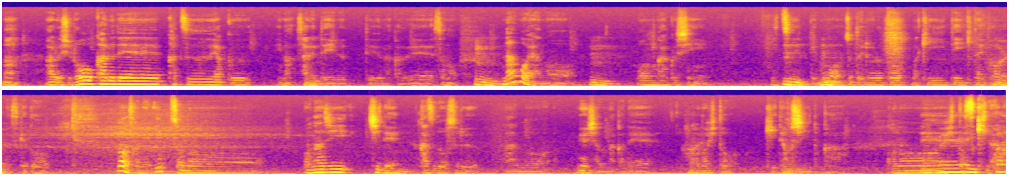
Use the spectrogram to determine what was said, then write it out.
まあある種ローカルで活躍今されているっていう中で、そのうん。名古屋のうん。音楽シーンについてもちょっといろいろとまあ聞いていきたいと思うんですけど、どうなんですかね？いその同じ地で活動するあのミュージシャンの中で、はい。この人聴いてほしいとか、このえ人ー好きだいっぱ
